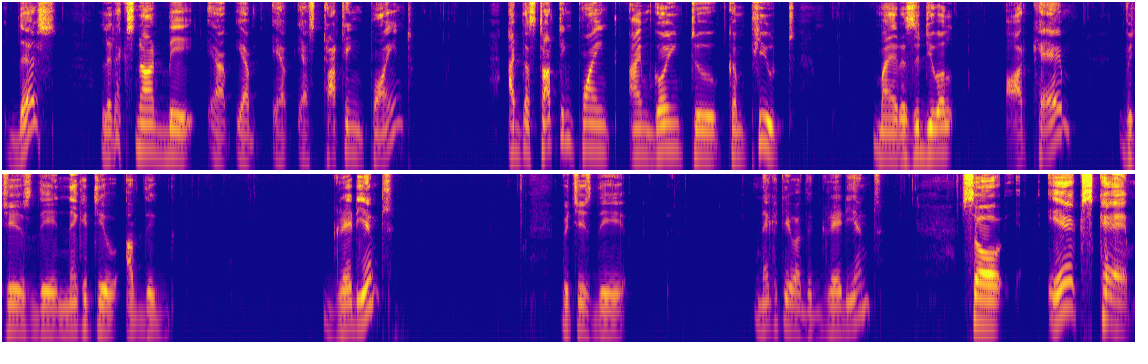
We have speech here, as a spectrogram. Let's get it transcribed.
this. Let x naught be a, a, a starting point. At the starting point I am going to compute my residual rk which is the negative of the gradient which is the negative of the gradient. So axk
